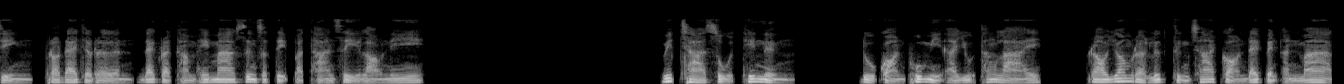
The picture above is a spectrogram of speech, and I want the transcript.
จริง เพราะได้เจริญได้กระทำให้มากซึ่งสติปัฏฐานสี่เหล่านี้ วิชาสูตรที่หนึ่งดูก่อนผู้มีอายุทั้งหลาย เราย่อมระลึกถึงชาติก่อนได้เป็นอันมาก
